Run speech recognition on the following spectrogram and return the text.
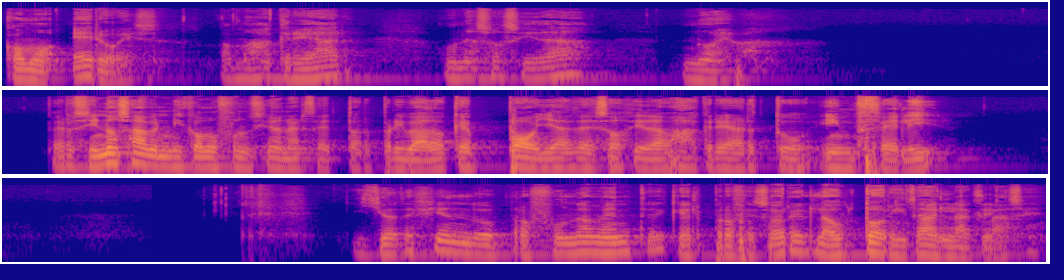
como héroes. Vamos a crear una sociedad nueva. Pero si no sabes ni cómo funciona el sector privado, ¿qué pollas de sociedad vas a crear tú, infeliz? Y yo defiendo profundamente que el profesor es la autoridad en la clase.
